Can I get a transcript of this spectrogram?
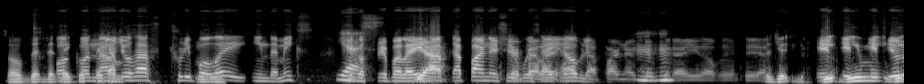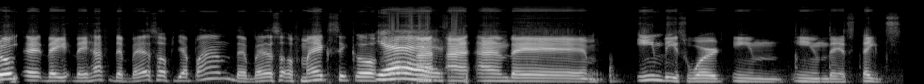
So they, they, but, they but now you have AAA mm-hmm. in the mix. Yes. Because AAA yeah. have that partnership AAA with AEW. That partnership mm-hmm. with AEW too, yeah. you, if, if, if, you look, uh, they they have the best of Japan, the best of Mexico, yes, and, and, and the indies world in in the states.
